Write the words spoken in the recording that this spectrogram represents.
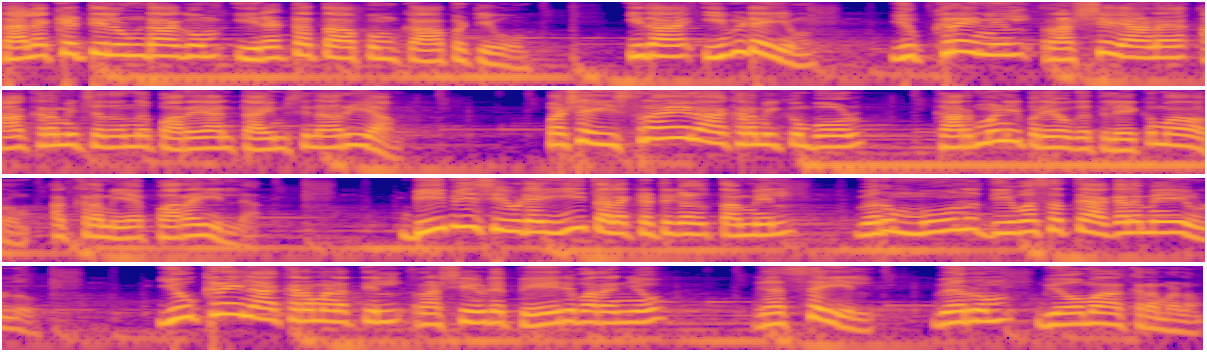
തലക്കെട്ടിലുണ്ടാകും ഇരട്ടത്താപ്പും കാപ്പട്യവും ഇതാ ഇവിടെയും യുക്രൈനിൽ റഷ്യയാണ് ആക്രമിച്ചതെന്ന് പറയാൻ ടൈംസിന് അറിയാം പക്ഷേ ഇസ്രായേൽ ആക്രമിക്കുമ്പോൾ കർമ്മണി പ്രയോഗത്തിലേക്ക് മാറും. അക്രമിയെ പറയില്ല. ബി ബി സിയുടെ ഈ തലക്കെട്ടുകൾ തമ്മിൽ വെറും മൂന്ന് ദിവസത്തെ അകലമേയുള്ളൂ. യുക്രൈൻ ആക്രമണത്തിൽ റഷ്യയുടെ പേര് പറഞ്ഞു ഗസയിൽ വെറും വ്യോമാക്രമണം.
